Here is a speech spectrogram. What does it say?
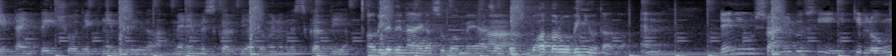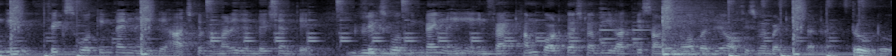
ये टाइम पे ही शो देखने मिलेगा। मैंने मिस कर दिया तो मैंने मिस कर दिया। अगले दिन आएगा सुबह में ऐसा हाँ। कुछ। बहुत बार वो भी नहीं होता था। And then you started to see कि लोगों के फिक्स वर्किंग टाइम नहीं थे। आजकल हमारे जनरेशन थे। फिक्स वर्किंग टाइम नहीं है। इनफैक्ट हम पॉडकास्ट अभी रात के साढ़े नौ बजे ऑफ़िस में बैठ कर रहे हैं। ट्रू ट्रू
